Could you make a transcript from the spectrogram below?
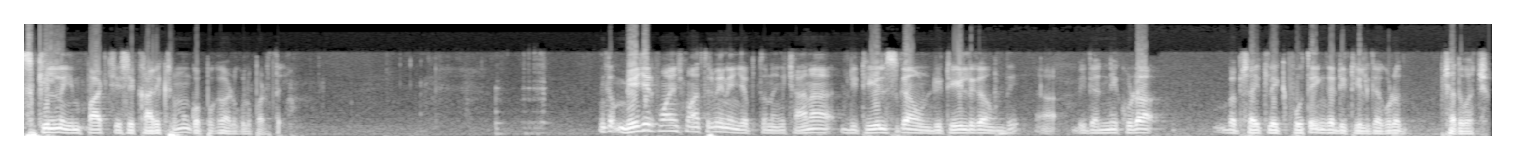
స్కిల్ని ఇంపార్ట్ చేసే కార్యక్రమం గొప్పగా అడుగులు పడతాయి. ఇంకా మేజర్ పాయింట్స్ మాత్రమే నేను చెప్తున్నాను ఇంకా చాలా డీటెయిల్స్గా ఉంది డీటెయిల్డ్గా ఉంది. ఆ, ఇదన్నీ కూడా వెబ్సైట్ లేకపోతే ఇంకా డీటెయిల్గా కూడా చదవచ్చు.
